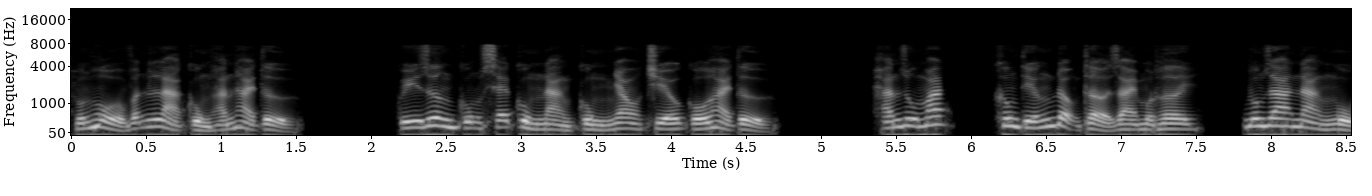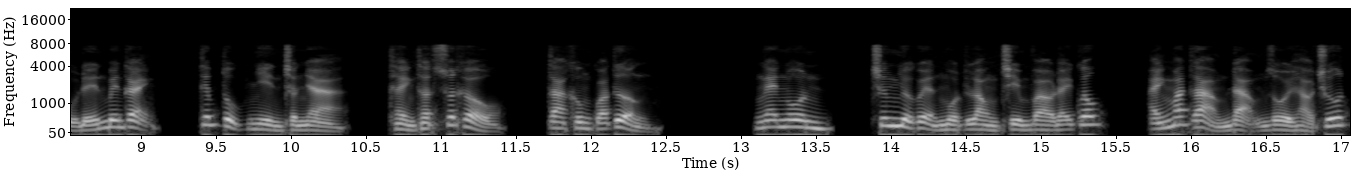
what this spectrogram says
huống hồ vẫn là cùng hắn hài tử. Quý Dương cũng sẽ cùng nàng cùng nhau chiếu cố hài tử. Hắn du mắt, không tiếng động thở dài một hơi, buông ra nàng ngủ đến bên cạnh, tiếp tục nhìn trần nhà, thành thật xuất khẩu, ta không quá tưởng. Nghe ngôn, Trương Nhược Uyển một lòng chìm vào đáy cốc, ánh mắt ảm đạm rồi hảo chút.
